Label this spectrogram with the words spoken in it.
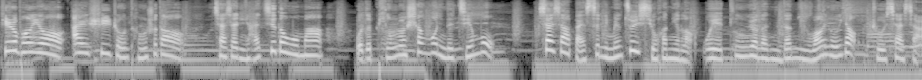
听众朋友，爱是一种疼，说道：夏夏，你还记得我吗？我的评论上过你的节目，夏夏百思里面最喜欢你了，我也订阅了你的女王荣耀，祝夏夏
